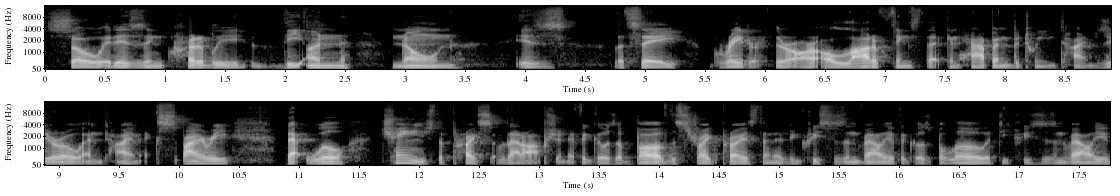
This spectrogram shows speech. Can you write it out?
So it is incredibly the unknown is let's say greater. There are a lot of things that can happen between time zero and time expiry that will change the price of that option. If it goes above the strike price, then it increases in value. If it goes below, it decreases in value.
